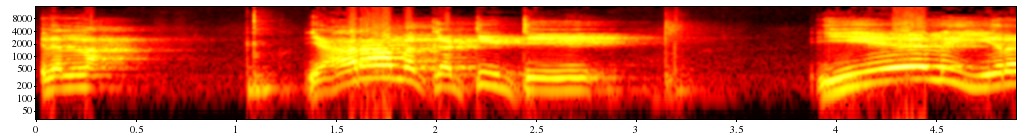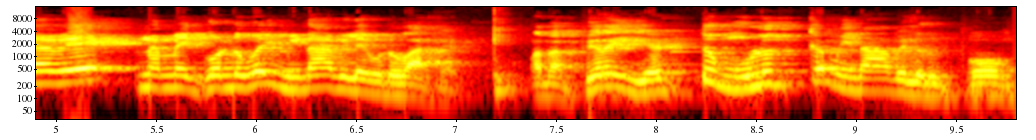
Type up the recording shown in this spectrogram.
இதெல்லாம். யாராம கட்டிட்டு ஏழு இரவே நம்மை கொண்டு போய் மினாவிலே விடுவார்கள். அதை பிற எட்டு முழுக்க மினாவில் இருப்போம்.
